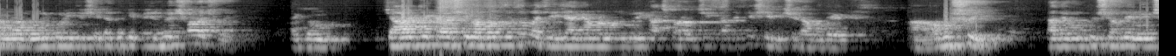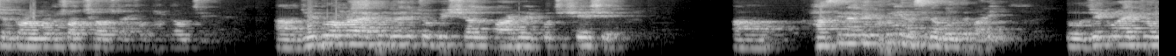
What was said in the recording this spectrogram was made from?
আমরা মনে করি যে সেটা থেকে বের হয়ে সরাসরি একদম যার যেটা সীমাবদ্ধতা বা যে জায়গায় আমার মনে করি কাজ করা উচিত তাদেরকে সেই বিষয়টা আমাদের অবশ্যই তাদের মুখের সামনে মেনশন করার মতো সৎ সাহসটা এখন থাকা উচিত। যেহেতু আমরা এখন হাজার চব্বিশ সাল পার হয়ে পঁচিশে এসে হাসিনাকে খুনি হাসিনা বলতে পারি, তো যে কোনো একজন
